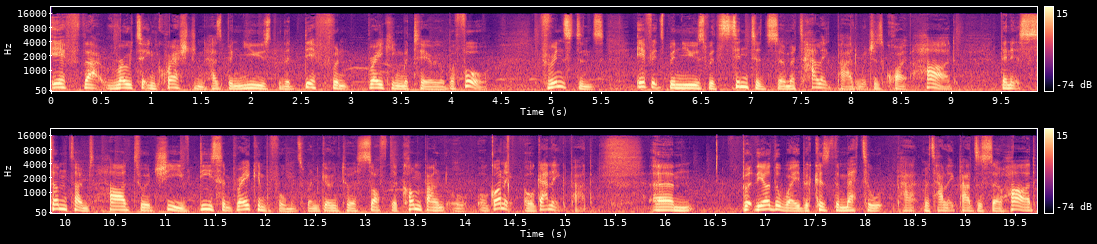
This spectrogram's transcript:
if that rotor in question has been used with a different braking material before. For instance, if it's been used with sintered, so metallic pad, which is quite hard, then it's sometimes hard to achieve decent braking performance when going to a softer compound or organic, organic pad. Um, but the other way, because the metal metallic pads are so hard,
